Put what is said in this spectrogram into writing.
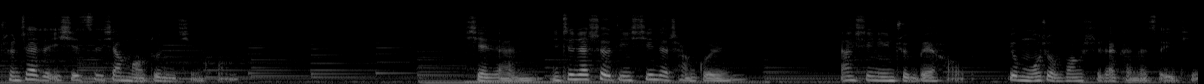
存在着一些自相矛盾的情况。显然，你正在设定新的常规，让心灵准备好，用某种方式来看待这一天。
